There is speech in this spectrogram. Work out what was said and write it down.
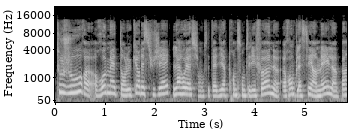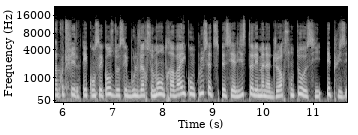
toujours remettre dans le cœur des sujets la relation, c'est-à-dire prendre son téléphone, remplacer un mail par un coup de fil. Et conséquence de ces bouleversements au travail, conclut cette spécialiste, les managers sont eux aussi épuisés.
